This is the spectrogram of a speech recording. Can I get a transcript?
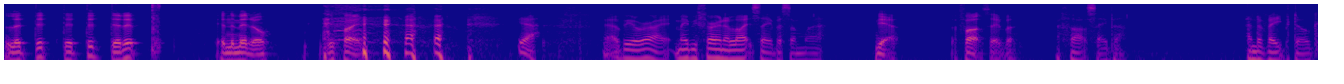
in the middle, you're fine. Yeah, that would be all right. Maybe throwing a lightsaber somewhere, yeah, a fart saber. a fart saber, and a vape dog.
